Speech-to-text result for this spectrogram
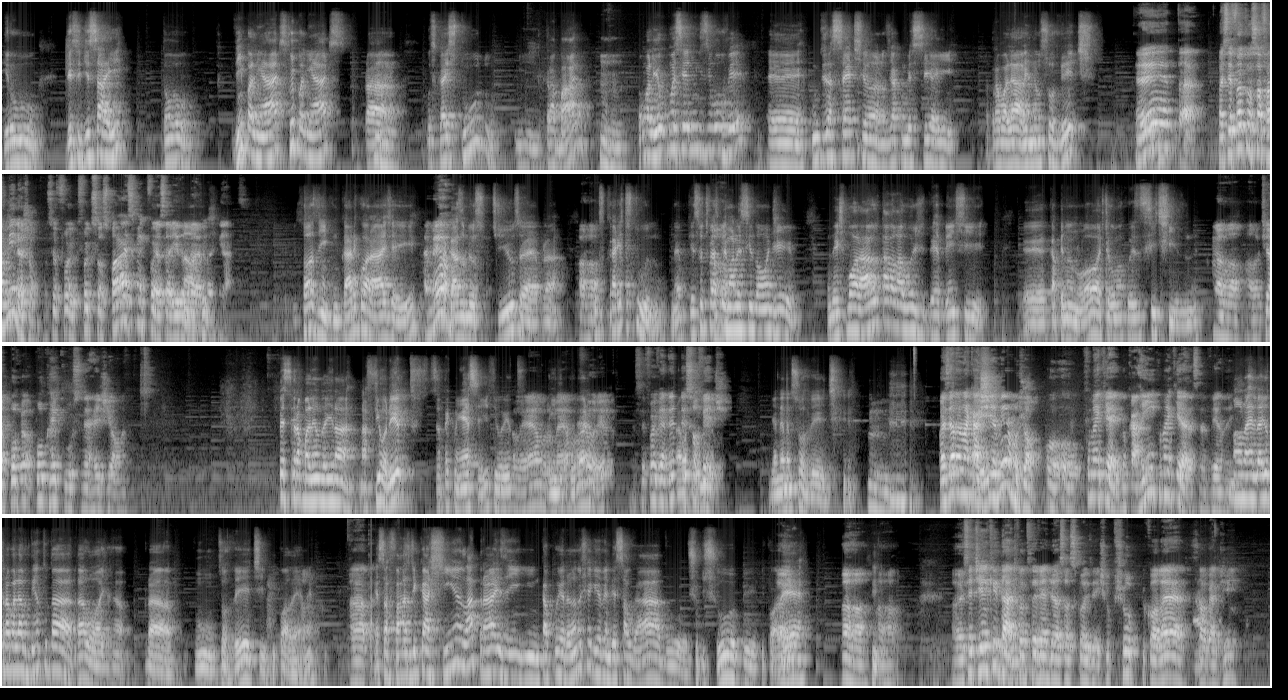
eu decidi sair. Então, eu vim para Linhares, fui para Linhares para uhum. buscar estudo e trabalho. Uhum. Então, ali eu comecei a me desenvolver é, com 17 anos, já comecei aí a trabalhar vendendo sorvete. Eita! Mas você foi com sua família, João? Você foi, foi com seus pais? Como é que foi essa ida para Sozinho, com cara e coragem aí. É mesmo? Pra casa dos meus tios, é, para uhum. buscar estudo, né? Porque se eu tivesse uhum. permanecido onde, onde a gente morava, eu tava lá hoje, de repente, é, capinando lote, alguma coisa desse sentido, né? Uhum. Tinha pouco, pouco recurso, né, região, né? Comecei trabalhando aí na, na Fioreto, você até conhece aí, Fioreto. Eu lembro, lembro, Fioreto. Você foi vendendo sorvete. Vendendo sorvete. Uhum. Mas era na caixinha aí, mesmo, João? Ou, ou, como é que é? No carrinho? Como é que era essa venda aí? Não, na realidade eu trabalhava dentro da, da loja né? para um sorvete, picolé, né? Ah, tá. Essa fase de caixinha lá atrás, em, em eu cheguei a vender salgado, chup-chup, picolé. Aham, aham. Você tinha que idade quando você vendeu essas coisas aí? Chup-chup, picolé, ah, salgadinho?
